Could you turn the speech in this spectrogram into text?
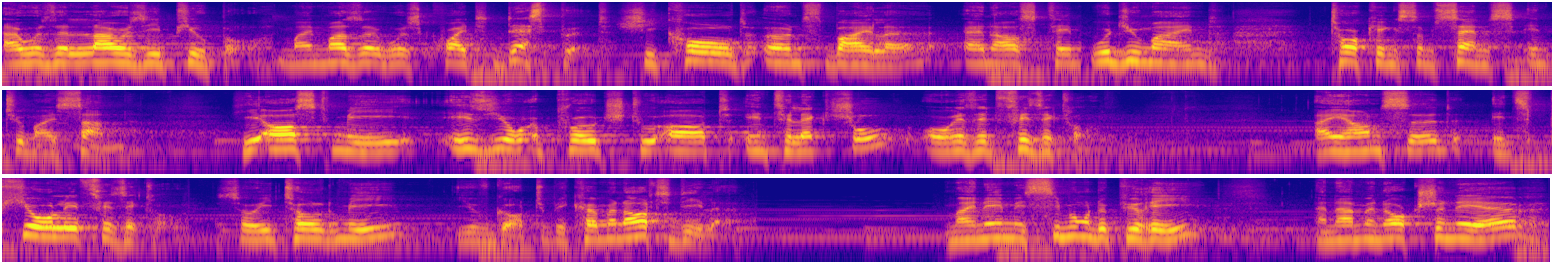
I was a lousy pupil. My mother was quite desperate. She called Ernst Beyeler and asked him, Would you mind talking some sense into my son? He asked me, Is your approach to art intellectual or is it physical? I answered, It's purely physical. So he told me, You've got to become an art dealer. My name is Simon de and I'm an auctioneer,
